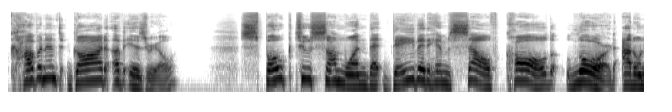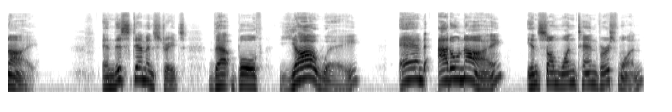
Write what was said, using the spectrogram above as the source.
covenant God of Israel, spoke to someone that David himself called Lord, Adonai. And this demonstrates that both Yahweh and Adonai in Psalm 110, verse 1,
